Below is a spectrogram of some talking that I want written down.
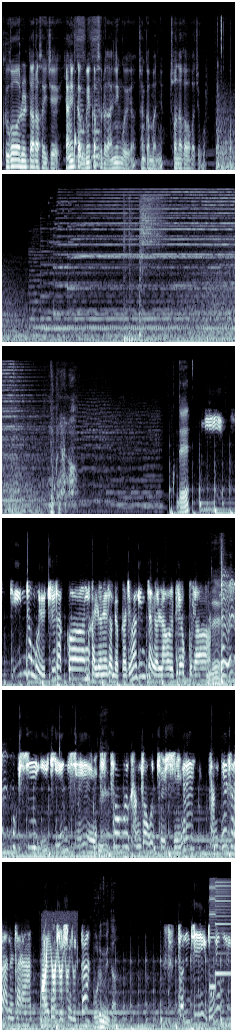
그거를 따라서 이제 양액값, 음액값으로 나뉘는 거예요. 잠깐만요. 전화가 와가지고. 누구냐 너? 네. 이 개인정보 유출 사건 관련해서 몇 가지 확인자 연락을 드렸고요. 네. 혹시 이 기행 시 네. 서울 강서구 출신의 장태수라는 사람 알고 계십니까? 모릅니다. 전직 농협은행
